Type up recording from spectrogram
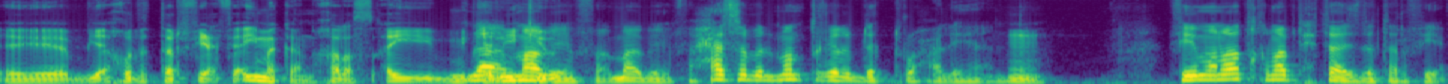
آه، بيأخذ الترفيع في أي مكان خلص لا ميكانيكي ما بينفع ما بينفع. حسب المنطقة اللي بدك تروح عليها أنت. مم. في مناطق ما بتحتاج لترفيع.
